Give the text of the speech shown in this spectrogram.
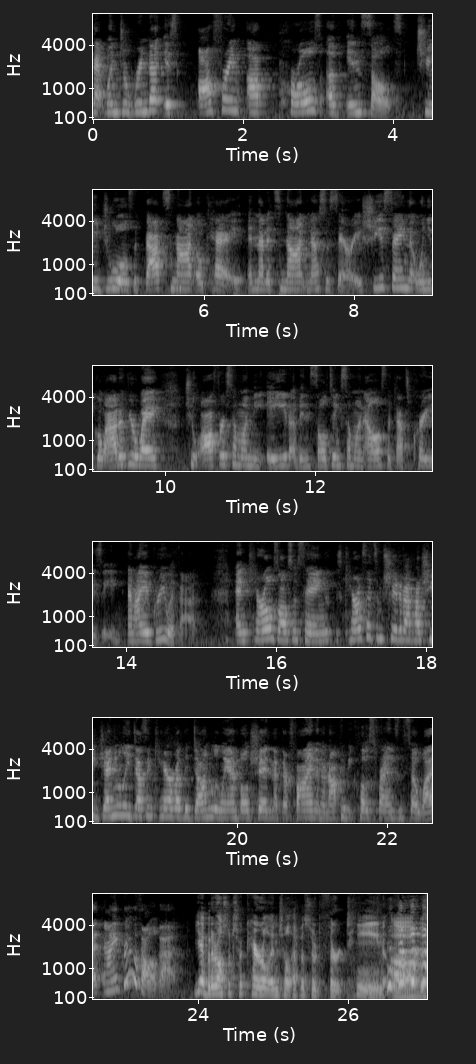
that when Dorinda is offering up pearls of insults to Jules, that that's not okay and that it's not necessary. She's saying that when you go out of your way to offer someone the aid of insulting someone else, that that's crazy. And I agree with that. And Carol's also saying, Carol said some shit about how she genuinely doesn't care about the dumb Luann bullshit and that they're fine and they're not going to be close friends and so what. And I agree with all of that. Yeah, but it also took Carol until episode thirteen of the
